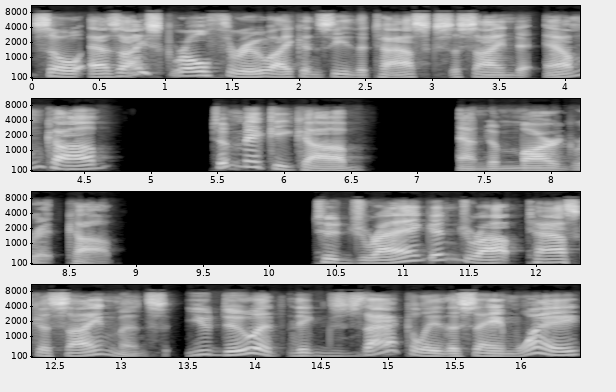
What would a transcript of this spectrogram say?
So as I scroll through, I can see the tasks assigned to M. Cobb, to Mickey Cobb, and to Margaret Cobb. To drag and drop task assignments, you do it exactly the same way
